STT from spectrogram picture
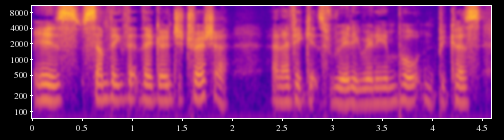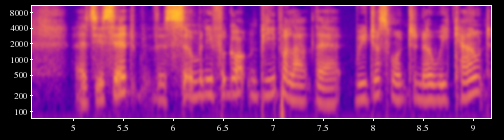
is something that they're going to treasure. And I think it's really, really important because, as you said, there's so many forgotten people out there. We just want to know we count,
